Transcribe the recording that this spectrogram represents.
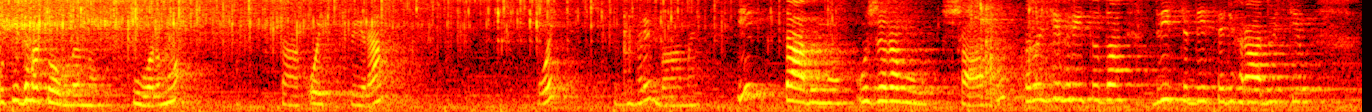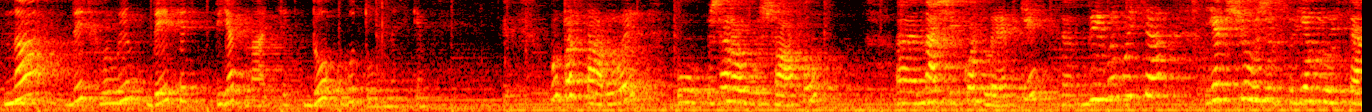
у підготовлену форму. Так, ось сира, ось з грибами. І ставимо у жирову шафу, розігріту до 210 градусів, на десь хвилин 10-15 до готовності. Ми поставили у жарову шафу е, наші котлетки. Дивимося. Якщо вже з'явилися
